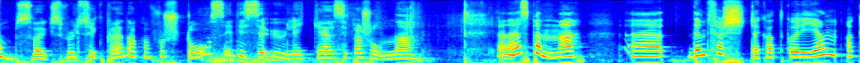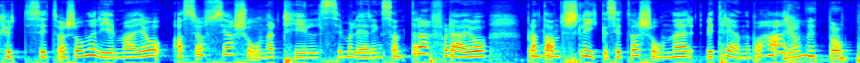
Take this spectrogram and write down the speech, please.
omsorgsfull sykepleie da kan forstås i disse ulike situasjonene. Ja, det er spennende. Eh, den første kategorien, akutte situasjoner, gir meg jo assosiasjoner til simuleringssenteret. For det er jo bl.a. slike situasjoner vi trener på her. Ja, nettopp.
